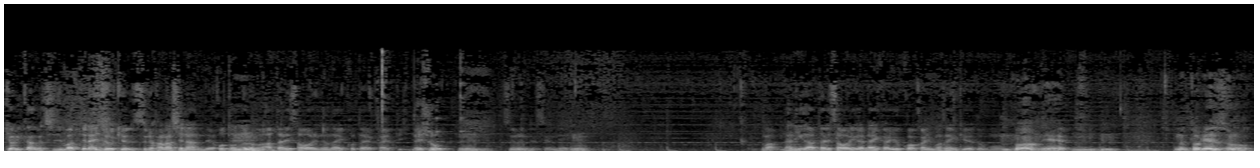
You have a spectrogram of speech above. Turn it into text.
距離感が縮まってない状況でする話なんで、ほとんどの当たり障りのない答えが返ってきたり。するんですよね。うん。まあ何が当たり障りがないかはよくわかりませんけれども、まあね。うん とりあえずその、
